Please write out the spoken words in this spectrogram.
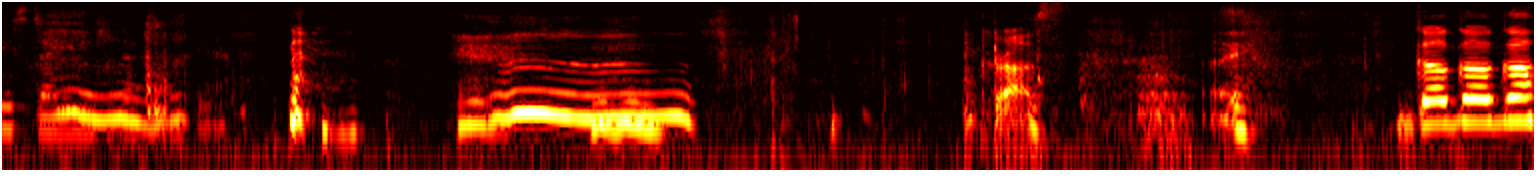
he's studying introduction dance. Cross. Go, go, go.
